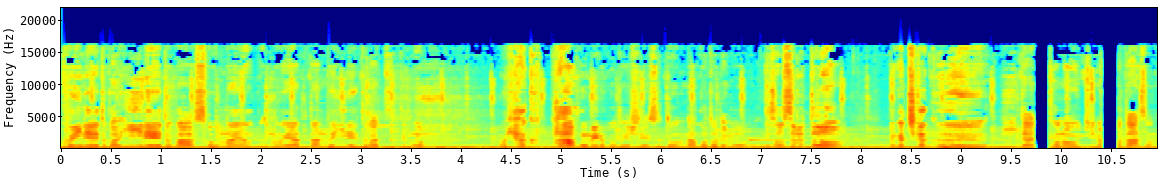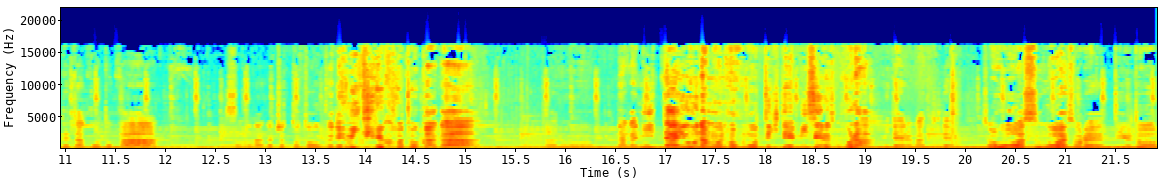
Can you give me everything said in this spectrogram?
っこいいねとかいいねとかそんなのやったんだいいねとかっつってももう100%褒めることにしてるんですよどんなことでも。でそうするとなんか近くにいたそのうちの子と遊んでた子とかそのなんかちょっと遠くで見てる子とかがあのなんか似たようなものを持ってきて見せるんですよ。ほらみたいな感じで。おおすごいそれって言うと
